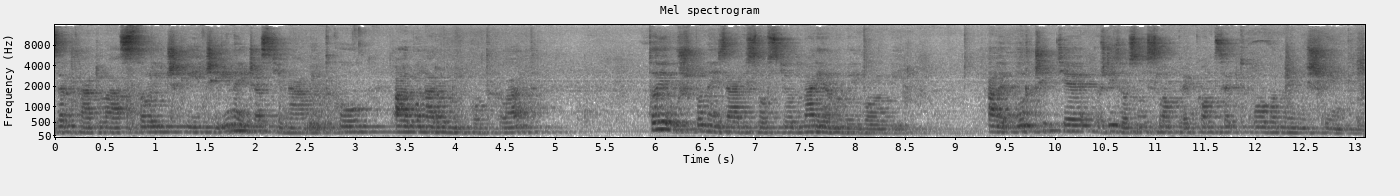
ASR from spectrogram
zrkadla, stoličky či inej časti nábytku alebo na rovný podklad, to je už v plnej závislosti od Marianovej voľby, ale určite vždy so smyslom pre koncept pôvodnej myšlienky.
